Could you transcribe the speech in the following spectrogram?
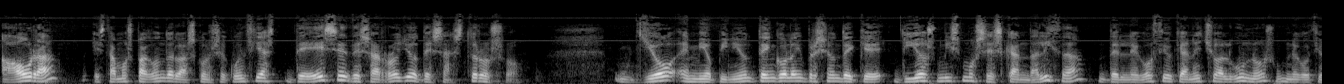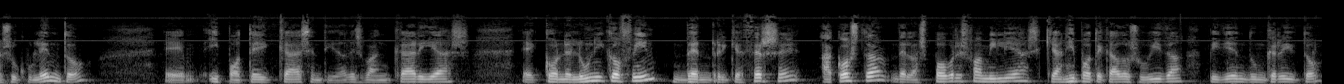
ahora estamos pagando las consecuencias de ese desarrollo desastroso. Yo, en mi opinión, tengo la impresión de que Dios mismo se escandaliza del negocio que han hecho algunos, un negocio suculento, eh, hipotecas, entidades bancarias, eh, con el único fin de enriquecerse a costa de las pobres familias que han hipotecado su vida pidiendo un crédito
